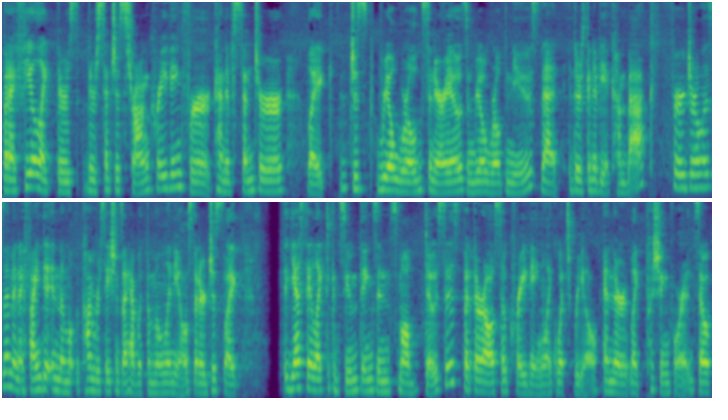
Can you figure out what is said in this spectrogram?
But I feel like there's there's such a strong craving for kind of center like just real world scenarios and real world news that there's going to be a comeback for journalism. And I find it in the conversations I have with the millennials that are just like, yes, they like to consume things in small doses, but they're also craving like what's real and they're like pushing for it. And so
